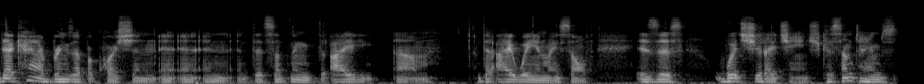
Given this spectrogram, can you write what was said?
that kind of brings up a question, and, and, and that's something that I um, that I weigh in myself. Is this what should I change? Because sometimes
